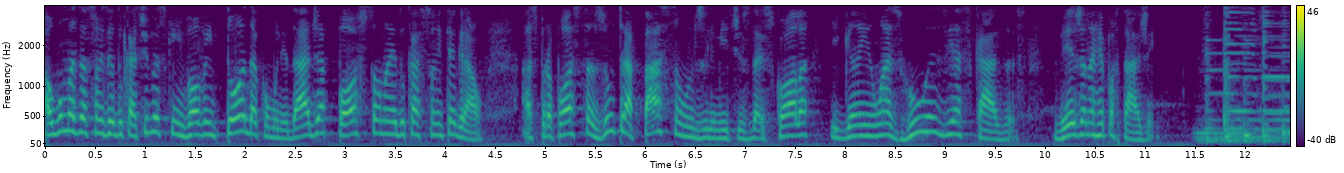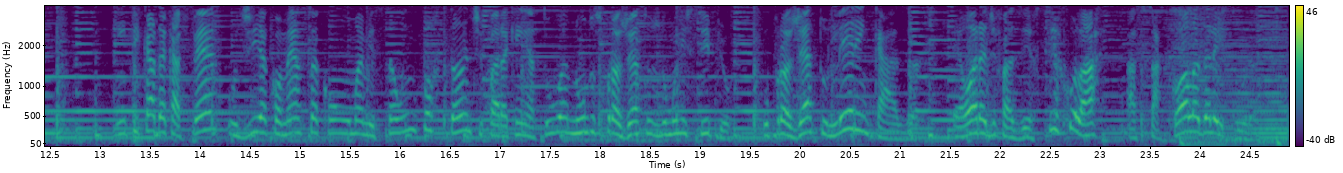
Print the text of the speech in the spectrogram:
Algumas ações educativas que envolvem toda a comunidade apostam na educação integral. As propostas ultrapassam os limites da escola e ganham as ruas e as casas. Veja na reportagem. Em Picada Café, o dia começa com uma missão importante para quem atua num dos projetos do município, o projeto Ler em Casa. É hora de fazer circular a sacola da leitura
